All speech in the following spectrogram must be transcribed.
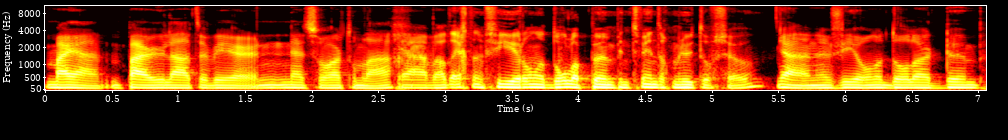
maar ja, een paar uur later weer net zo hard omlaag. Ja, we hadden echt een 400 dollar pump in 20 minuten of zo. Ja, en een 400 dollar dump.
